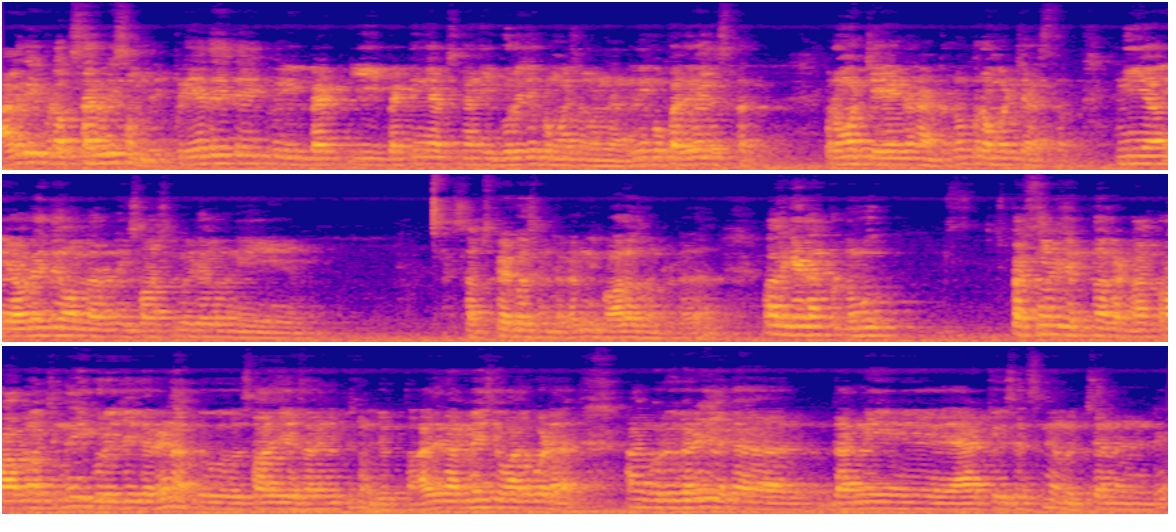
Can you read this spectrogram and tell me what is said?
అలాగే ఇప్పుడు ఒక సర్వీస్ ఉంది. ఇప్పుడు ఏదైతే ఇప్పుడు ఈ బెట్ ఈ బెట్టింగ్ యాప్స్ కానీ ఈ గురుజీ ప్రమోషన్ ఉందండి నీకు పదివేలు ఇస్తారు. ప్రమోట్ చేయండి అని అంటారు నువ్వు ప్రమోట్ చేస్తాం నీ ఎవరైతే ఉన్నారో నీ సోషల్ మీడియాలో నీ సబ్స్క్రైబర్స్ ఉంటారు కదా నీ ఫాలోవర్స్ ఉంటారు కదా వాళ్ళకి ఏదంటే నువ్వు పర్సనల్గా చెప్తున్నావు కదా నాకు ప్రాబ్లం వచ్చింది ఈ గురుజీ గారే నాకు సాల్వ్ చేశారని చెప్పి నువ్వు చెప్తాను అది నమ్మేసి వాళ్ళు కూడా ఆ గురువు గారు ఇలాగ దాన్ని యాడ్ చేసేసి నేను వచ్చానంటే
